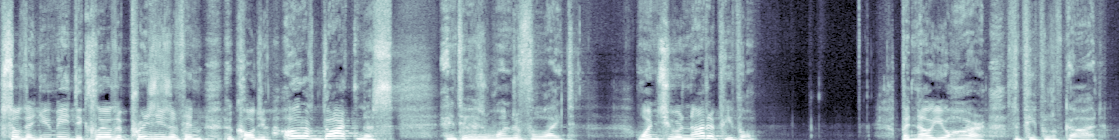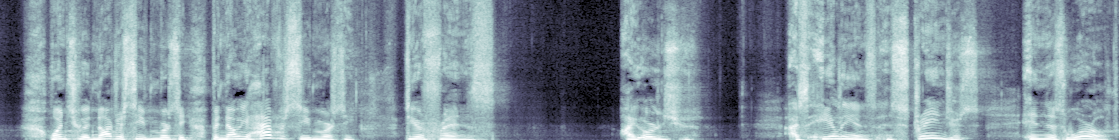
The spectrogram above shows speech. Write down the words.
so that you may declare the praises of him who called you out of darkness into his wonderful light. Once you were not a people, but now you are the people of God. Once you had not received mercy, but now you have received mercy. Dear friends, I urge you, as aliens and strangers in this world,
